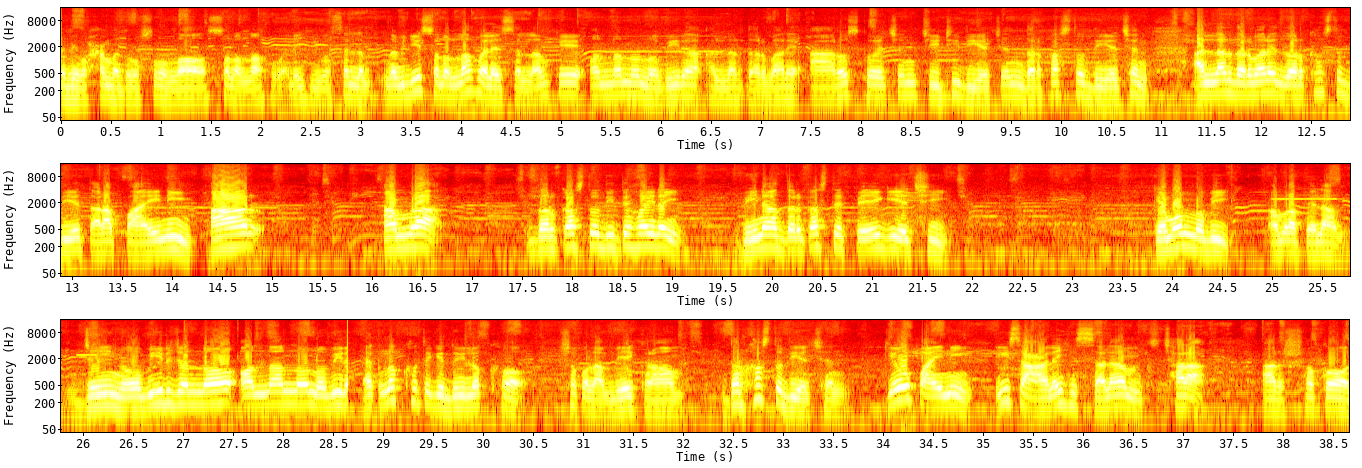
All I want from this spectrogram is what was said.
নবী মোহাম্মদ রসুল্লাহ সাল্লাহ আলহি ওয়াসাল্লাম। নবীজি সাল্লাহ আলাইসাল্লামকে অন্যান্য নবীরা আল্লাহর দরবারে আরজ করেছেন, চিঠি দিয়েছেন, দরখাস্ত দিয়েছেন। আল্লাহর দরবারে দরখাস্ত দিয়ে তারা পায়নি। আর আমরা দরখাস্ত দিতে হয় নাই, বিনা দরখাস্তে পেয়ে গিয়েছি। কেমন নবী আমরা পেলাম? যেই নবীর জন্য অন্যান্য নবীর এক লক্ষ থেকে দুই লক্ষ সকল আম্বিক রাম দরখাস্ত দিয়েছেন। কেউ পায়নি ঈসা আলাইহিসালাম ছাড়া আর সকল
